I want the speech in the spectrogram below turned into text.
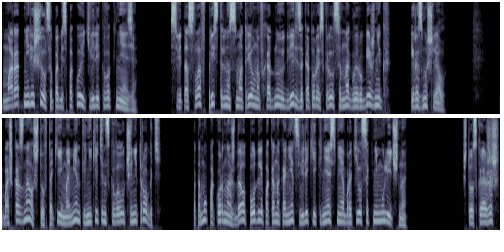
Марат не решился побеспокоить великого князя. Святослав пристально смотрел на входную дверь, за которой скрылся наглый рубежник, и размышлял. Башка знал, что в такие моменты Никитинского лучше не трогать, потому покорно ждал подле, пока, наконец, великий князь не обратился к нему лично. «Что скажешь?»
